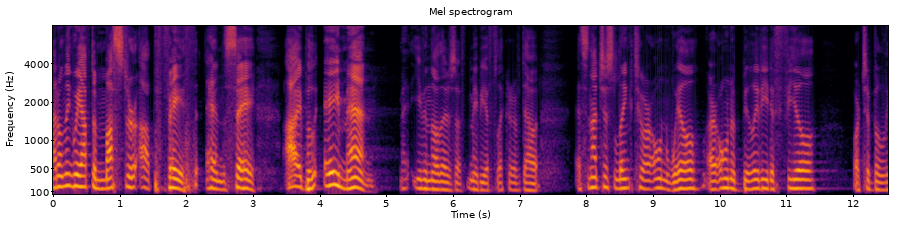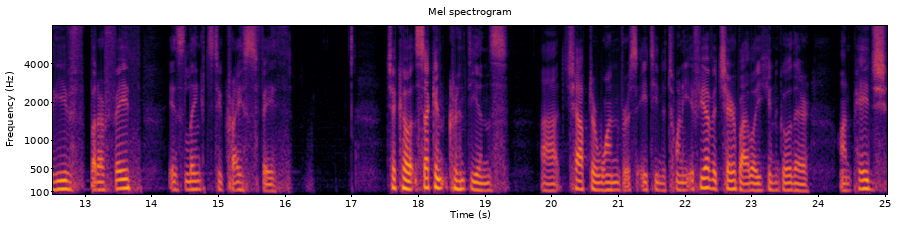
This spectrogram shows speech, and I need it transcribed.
I don't think we have to muster up faith and say, I believe, amen, even though there's a, maybe a flicker of doubt. It's not just linked to our own will, our own ability to feel or to believe, but our faith is linked to Christ's faith. Check out 2 Corinthians uh, chapter 1, verse 18 to 20. If you have a chair Bible, you can go there on page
